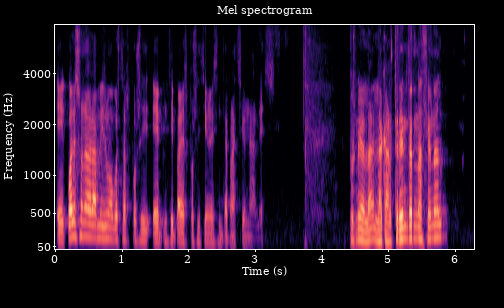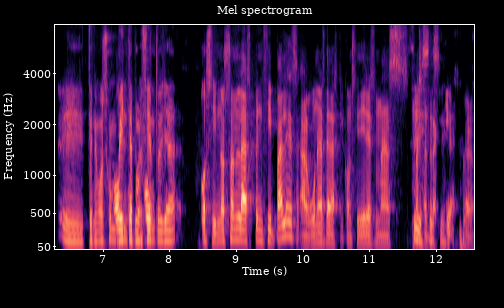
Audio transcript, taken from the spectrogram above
Eh, ¿Cuáles son ahora mismo vuestras eh, principales posiciones internacionales? Pues mira, la, la cartera internacional tenemos un 20% ya. O si no son las principales, algunas de las que consideres más, atractivas, claro.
